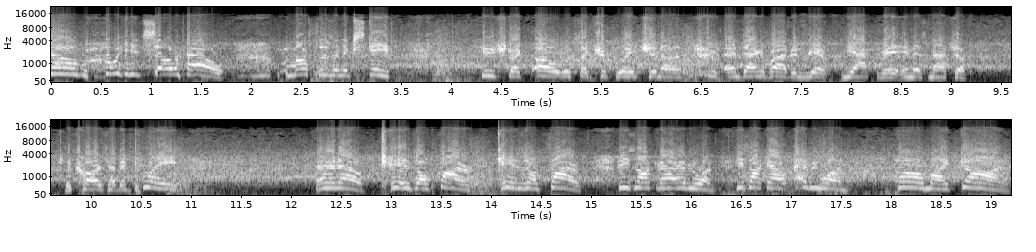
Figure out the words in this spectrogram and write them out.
no, Rowan somehow musters and escape. Huge strike. Oh, looks like Triple H and uh and Daniel Bryan have been re reactivated in this matchup. The cards have been played. And now, Caden's on fire. Caden's on fire. He's knocking out everyone. He's knocking out everyone. Oh my God.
